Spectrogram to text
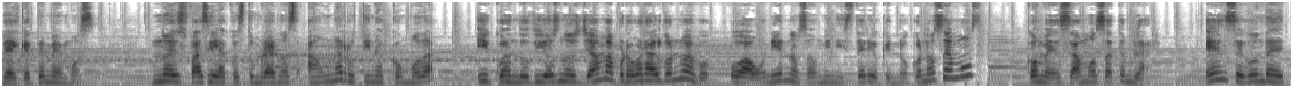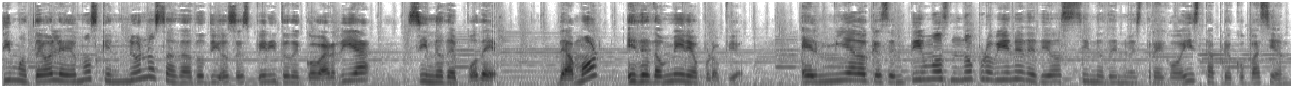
del que tememos. No es fácil acostumbrarnos a una rutina cómoda y cuando Dios nos llama a probar algo nuevo o a unirnos a un ministerio que no conocemos, comenzamos a temblar. En 2 de Timoteo leemos que no nos ha dado Dios espíritu de cobardía, sino de poder, de amor y de dominio propio. El miedo que sentimos no proviene de Dios, sino de nuestra egoísta preocupación.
